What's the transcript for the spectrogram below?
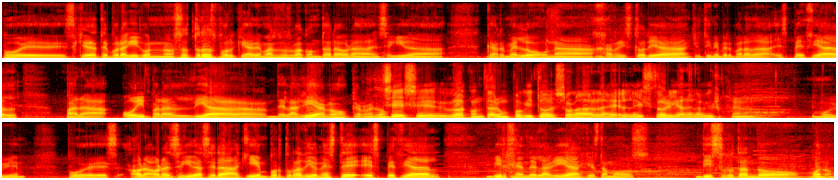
Pues quédate por aquí con nosotros porque además nos va a contar ahora enseguida Carmelo una jarra historia que tiene preparada especial para hoy, para el día de la guía, ¿no, Carmelo? Sí, sí, va a contar un poquito sobre la historia de la Virgen. Muy bien. Pues ahora, ahora enseguida será aquí en Porto Radio en este especial Virgen de la Guía que estamos disfrutando, bueno,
